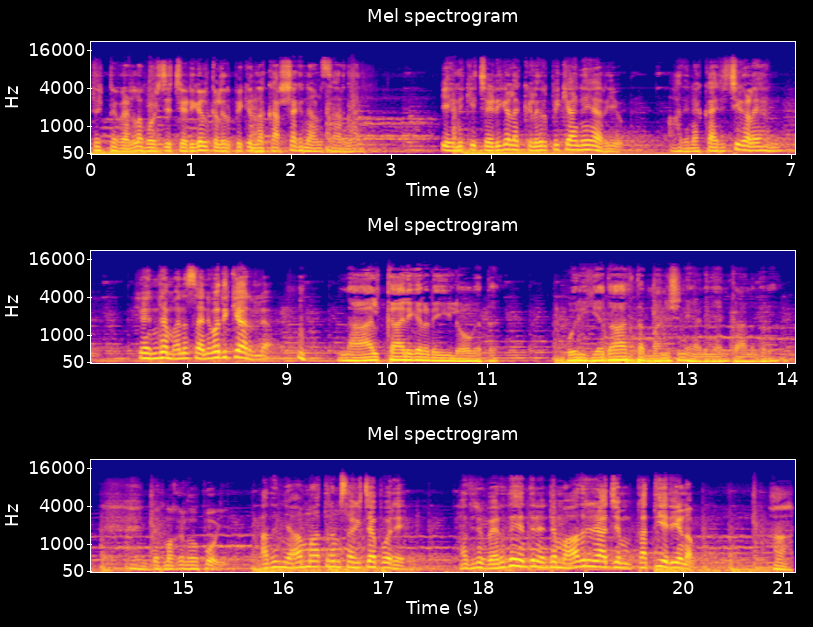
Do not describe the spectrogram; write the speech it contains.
വിത്തിട്ട് വെള്ളമൊഴിച്ച് ചെടികൾ കിളിർപ്പിക്കുന്ന കർഷകനാണ് സാർ ഞാൻ. എനിക്ക് ചെടികളെ കിളിർപ്പിക്കാനേ അറിയൂ. അതിനെ കരിച്ചു കളയാൻ എന്റെ മനസ്സ് അനുവദിക്കാറില്ല. നാൽക്കാലികളുടെ ഈ ലോകത്ത് ഒരു യഥാർത്ഥ മനുഷ്യനെയാണ് ഞാൻ കാണുന്നത്. എന്റെ മകളോ പോയി. അത് ഞാൻ മാത്രം സഹിച്ചാ പോരെ. അതിന് വെറുതെ എന്തിന് എന്റെ മാതൃരാജ്യം കത്തിയെരിയണം? ആ,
